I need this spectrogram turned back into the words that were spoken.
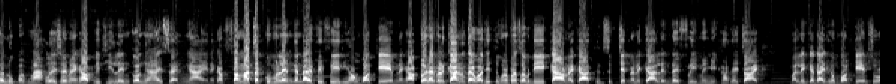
สนุกมากๆเลยใช่ไหมครับ วิธีเล่นก็ง่ายแสนง่ายนะครับ สามารถจัดกลุ่มมาเล่นกันได้ฟรี ๆ ที่ห้องบอร์ดเกมนะครับ เปิดให้บริการตั้งแต่วันที่ถึงวันพฤหัสบดี9นาฬิกาถึง 17นาฬิกาเล่นได้ฟรีไม่มีค่าใช้จ่าย มาเล่นกันได้ที่ห้องบอร์ดเกมศูนย์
